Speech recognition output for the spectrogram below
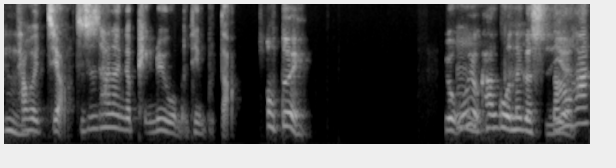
嗯它会叫，只是它那个频率我们听不到。哦，对，有我有嗯看过那个实验，然后它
